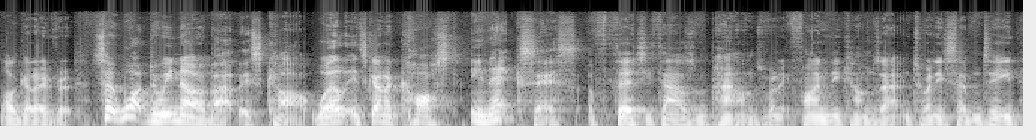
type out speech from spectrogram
I'll get over it. So, what do we know about this car? Well, it's going to cost in excess of £30,000 when it finally comes out in 2017.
